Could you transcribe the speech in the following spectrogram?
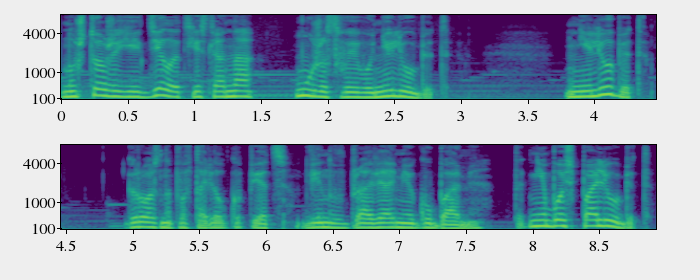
Но что же ей делать, если она мужа своего не любит». «Не любит?» — грозно повторил купец, двинув бровями и губами. «Так небось полюбит».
